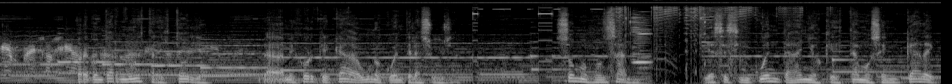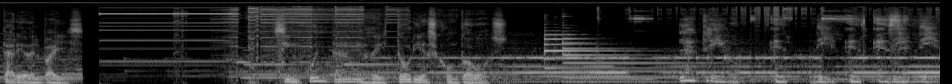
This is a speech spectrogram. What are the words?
siempre es social. Para contar nuestra historia, nada mejor que cada uno cuente la suya. Somos Monsanto y hace 50 años que estamos en cada hectárea del país. 50 años de historias junto a vos. La tribu encendida.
